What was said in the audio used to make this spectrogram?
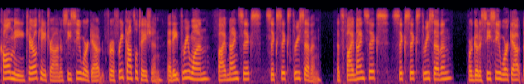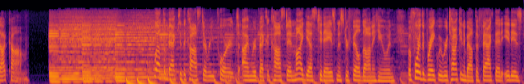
Call me, Carol Catron of CC Workout, for a free consultation at 831 596 6637. That's 596 6637, or go to ccworkout.com. Welcome back to the Costa Report. I'm Rebecca Costa, and my guest today is Mr. Phil Donahue. And before the break, we were talking about the fact that it is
